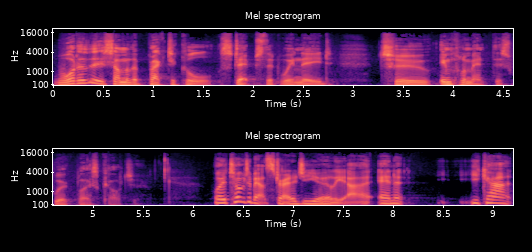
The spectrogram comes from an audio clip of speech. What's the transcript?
What are the, some of the practical steps that we need to implement this workplace culture? Well, I talked about strategy earlier, and you can't,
